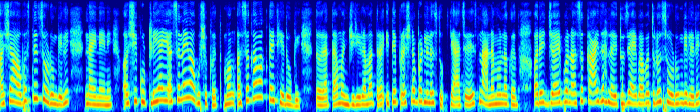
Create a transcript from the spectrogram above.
अशा अवस्थेत सोडून गेली. नाही नाही नाही. अशी कुठली आई असं नाही वागू शकत. मग असं का वागतायत हे दोघे? तर आता मंजिरीला मात्र इथे प्रश्न पडलेला असतो. त्याच वेळेस नाना म्हणू लागतात अरे जय पण असं काय झालंय? तुझे आईबाबा तुला सोडून गेले रे.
